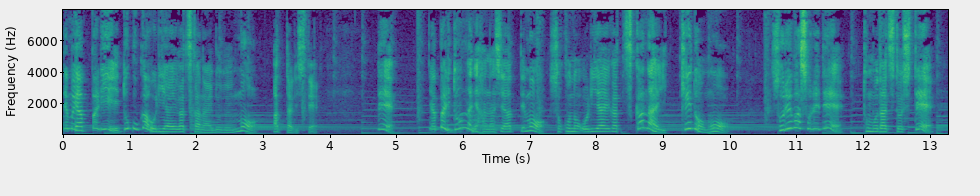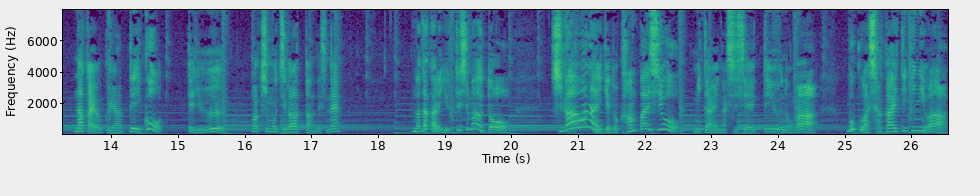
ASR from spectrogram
でもやっぱりどこか折り合いがつかない部分もあったりして、で、やっぱりどんなに話し合ってもそこの折り合いがつかないけども、それはそれで友達として仲良くやっていこうっていう、まあ、気持ちがあったんですね。まあ、だから言ってしまうと、気が合わないけど乾杯しようみたいな姿勢っていうのが僕は社会的には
